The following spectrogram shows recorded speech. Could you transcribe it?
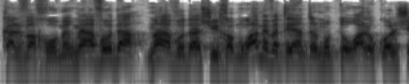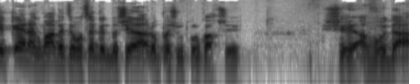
קל וחומר מעבודה. מה העבודה שהיא חמורה? מבטלים על תלמוד תורה, לא כל שכן, הגמרא בעצם עוסקת בשאלה, לא פשוט כל כך ש... שעבודה,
